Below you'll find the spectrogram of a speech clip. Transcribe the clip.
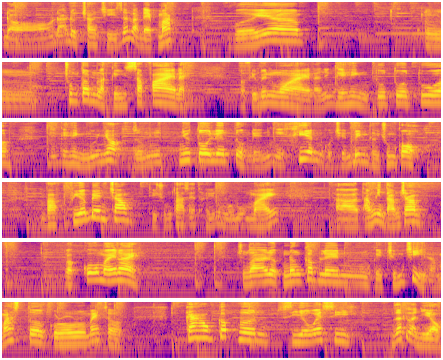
đó đã được trang trí rất là đẹp mắt. Với uh, um, trung tâm là kính sapphire này ở phía bên ngoài là những cái hình tua tua tua những cái hình mũi nhọn giống như như tôi liên tưởng đến những cái khiên của chiến binh thời trung cổ. Và phía bên trong thì chúng ta sẽ thấy được một bộ máy à, 8800 và cỗ máy này chúng ta đã được nâng cấp lên một cái chứng chỉ là Master Chronometer cao cấp hơn COSC rất là nhiều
